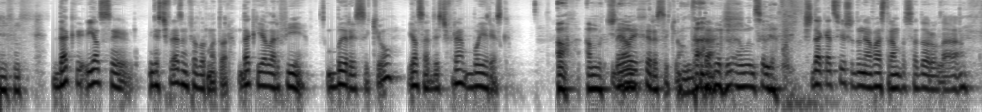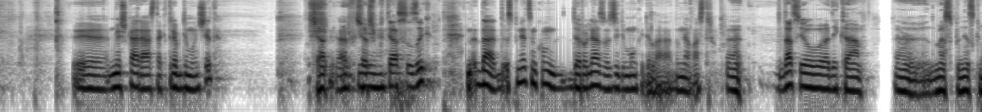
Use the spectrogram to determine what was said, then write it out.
Mm-hmm. Dacă el se descifrează în felul următor, dacă el ar fi BRSQ, el s-ar descifra boieresc. Ah, am, de am, Hărăsăchiu. Da, da, am înțeles. Și dacă ați fi și dumneavoastră ambasadorul la e, mișcarea asta că trebuie de muncit, ce, ar fi... ce aș putea să zic? Da, spuneți-mi cum derulează o zi de muncă de la dumneavoastră. Dați eu, adică, mi spuneți că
